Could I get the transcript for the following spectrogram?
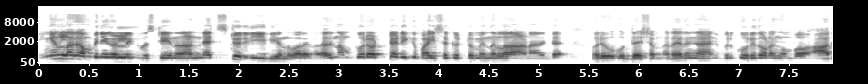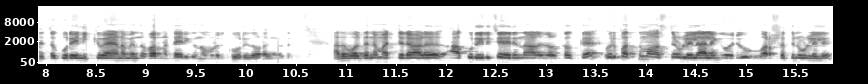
ഇങ്ങനെയുള്ള കമ്പനികളിൽ ഇൻവെസ്റ്റ് ചെയ്യുന്നതാണ് നെക്സ്റ്റ് ഒരു രീതി എന്ന് പറയുന്നത്. അതായത് നമുക്ക് ഒരു ഒറ്റയടിക്ക് പൈസ കിട്ടും എന്നുള്ളതാണ് അതിന്റെ ഒരു ഉദ്ദേശം. അതായത് ഞാനിപ്പോൾ ഒരു കുറി തുടങ്ങുമ്പോൾ ആദ്യത്തെ കുറി എനിക്ക് വേണം എന്ന് പറഞ്ഞിട്ടായിരിക്കും ഒരു കുറി തുടങ്ങുന്നത്. അതുപോലെ തന്നെ മറ്റൊരാൾ ആ കുറിയിൽ ചേരുന്ന ആളുകൾക്കൊക്കെ ഒരു പത്ത് മാസത്തിനുള്ളിൽ അല്ലെങ്കിൽ ഒരു വർഷത്തിനുള്ളിൽ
